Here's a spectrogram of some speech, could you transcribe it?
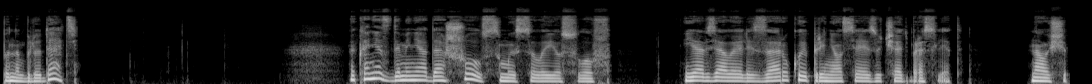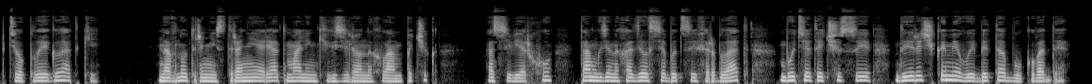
понаблюдать. Наконец до меня дошел смысл ее слов. Я взял Элис за руку и принялся изучать браслет. На ощупь теплый и гладкий. На внутренней стороне ряд маленьких зеленых лампочек, а сверху, там, где находился бы циферблат, будь это часы, дырочками выбита буква «Д».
